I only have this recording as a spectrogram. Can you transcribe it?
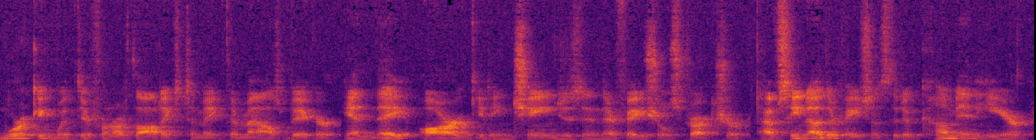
working with different orthotics to make their mouths bigger, and they are getting changes in their facial structure. I've seen other patients that have come in here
